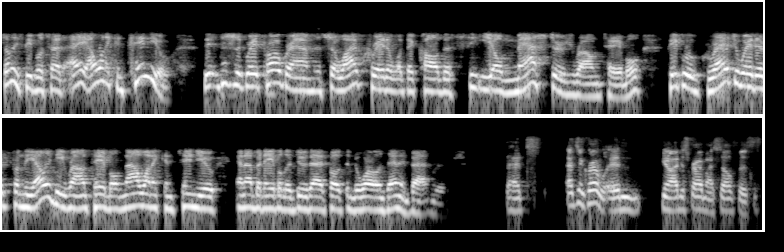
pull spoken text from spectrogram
some of these people have said, Hey, I want to continue. This is a great program. And so I've created what they call the CEO Masters Roundtable. People who graduated from the LED Roundtable now want to continue and I've been able to do that both in New Orleans and in Baton Rouge. That's that's incredible, and you know I describe myself as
